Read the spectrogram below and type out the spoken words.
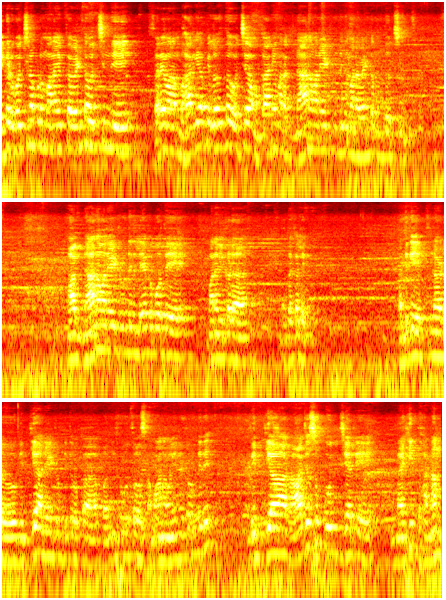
ఇక్కడికి వచ్చినప్పుడు మన యొక్క వెంట వచ్చింది సరే మనం భార్య పిల్లలతో వచ్చాము కానీ మన జ్ఞానం అనేటువంటిది మన వెంట ముందు వచ్చింది. ఆ జ్ఞానం అనేటువంటిది లేకపోతే మనం ఇక్కడ బతకలేం. అందుకే చెప్తున్నాడు విద్య అనేటువంటిది ఒక బంధువుతో సమానమైనటువంటిది. విద్య రాజసు పూజ్యతే నహి ధనం.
